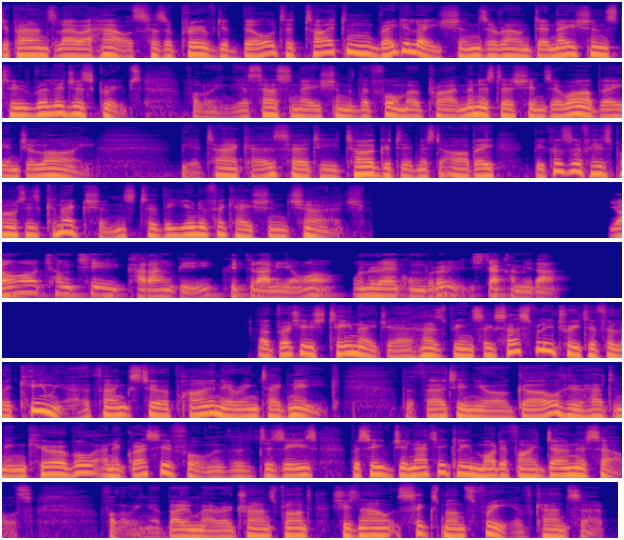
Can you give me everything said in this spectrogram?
Japan's lower house has approved a bill to tighten regulations around donations to religious groups following the assassination of the former Prime Minister Shinzo Abe in July. The attacker said he targeted Mr. Abe because of his party's connections to the Unification Church. 영어 청취 가랑비 귀뚜라미 영어 오늘의 공부를 시작합니다. A British teenager has been successfully treated for leukemia thanks to a pioneering technique. The 13 year old girl, who had an incurable and aggressive form of the disease, received genetically modified donor cells. Following a bone marrow transplant, she's now six months free of cancer.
